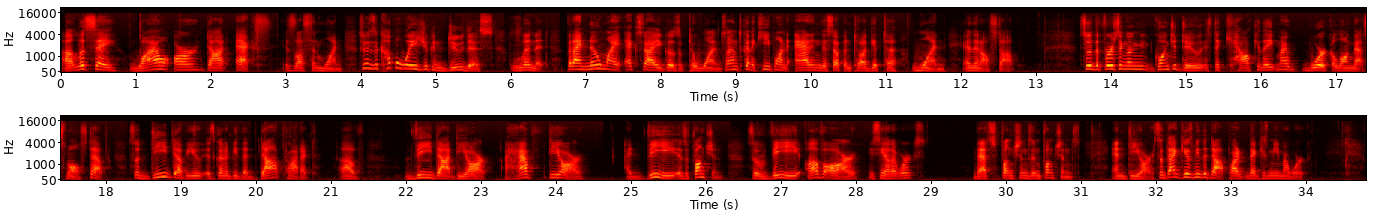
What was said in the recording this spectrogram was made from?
Uh, let's say while r dot x is less than 1. So there's a couple ways you can do this limit, but I know my x value goes up to 1, so I'm just going to keep on adding this up until I get to 1, and then I'll stop. So the first thing I'm going to do is to calculate my work along that small step. So dw is going to be the dot product of v dot dr. I have dr, I, v is a function. So v of r, you see how that works? That's functions and functions and dr. So that gives me the dot product, that gives me my work.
